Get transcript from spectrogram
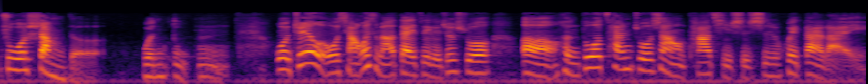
桌上的温度。嗯，我觉得我想为什么要带这个，就是说。呃，很多餐桌上，它其实是会带来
